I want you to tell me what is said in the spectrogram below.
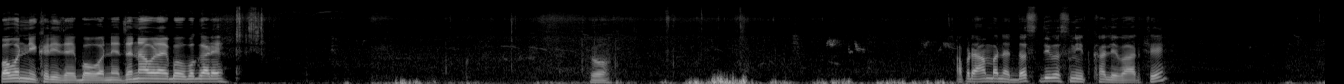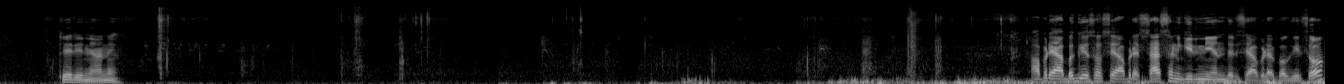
પવનની ખરી જાય બહુ, અને જનાવરાય બહુ બગાડે. જો આપણે આંબાને દસ દિવસની જ ખાલી વાર છે. કેરીને આને. આપણે આ બગીચો છે, આપણે સાસણગીરની અંદર છે, આપણે બગીચો.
